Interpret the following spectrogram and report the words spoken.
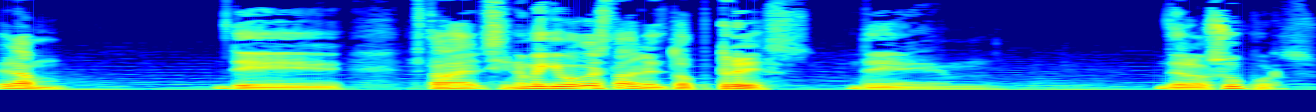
eran de... Estaba, si no me equivoco, estaba en el top 3 de, de los supports.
